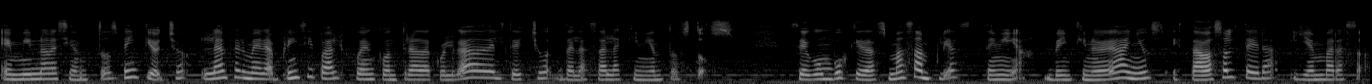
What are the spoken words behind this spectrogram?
En 1928, la enfermera principal fue encontrada colgada del techo de la sala 502. Según búsquedas más amplias, tenía 29 años, estaba soltera y embarazada.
